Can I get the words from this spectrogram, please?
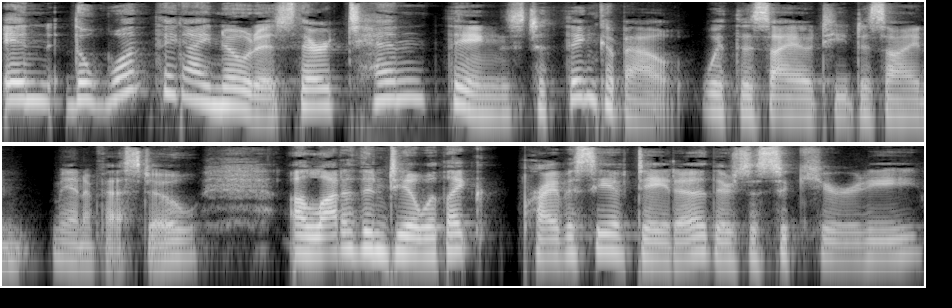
And the one thing I noticed, there are 10 things to think about with this IoT design manifesto. A lot of them deal with like privacy of data. There's a security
